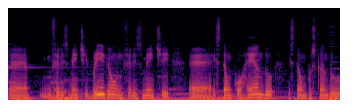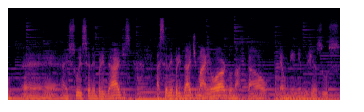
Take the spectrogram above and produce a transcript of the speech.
é, infelizmente brigam, infelizmente é, estão correndo estão buscando é, as suas celebridades. A celebridade maior do Natal é o menino Jesus.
